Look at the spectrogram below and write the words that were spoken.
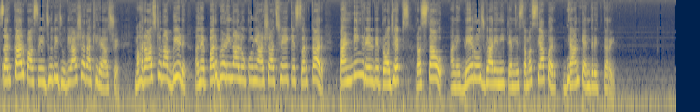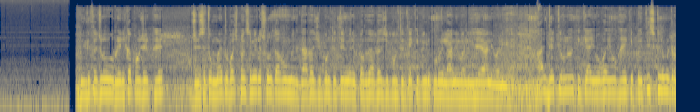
સરકાર પાસે જુદી જુદી આશા રાખી રહ્યા છે મહારાષ્ટ્રના બીડ અને પરભણીના લોકોની આશા છે કે સરકાર પેન્ડિંગ રેલવે પ્રોજેક્ટ્સ રસ્તાઓ અને બેરોજગારીની તેમની સમસ્યા પર ધ્યાન કેન્દ્રિત કરે बीड़ का जो रेल का प्रोजेक्ट है जैसे तो मैं तो बचपन से मेरे सुनता हूँ, मेरे दादाजी बोलते थे, मेरे परदादाजी बोलते थे कि बीड़ को रेल आने वाली है, आने वाली है। आज देखते हो ना कि क्या योगा योग है कि पैंतीस किलोमीटर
